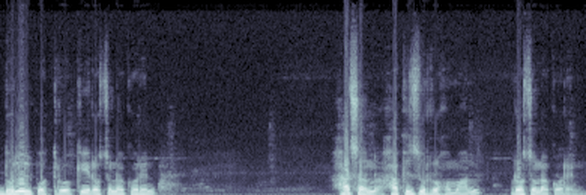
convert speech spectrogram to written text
দলিলপত্র কে রচনা করেন? হাসান হাফিজুর রহমান রচনা করেন।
